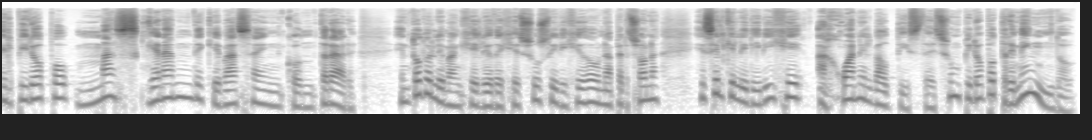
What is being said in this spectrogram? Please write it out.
el piropo más grande que vas a encontrar en todo el Evangelio de Jesús dirigido a una persona es el que le dirige a Juan el Bautista. Es un piropo tremendo.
